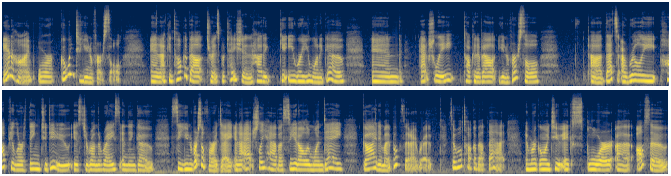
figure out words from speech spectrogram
Anaheim or going to Universal. And I can talk about transportation and how to get you where you want to go. And actually, talking about Universal, uh, that's a really popular thing to do is to run the race and then go see Universal for a day. And I actually have a see it all in one day guide in my book that I wrote. So we'll talk about that. And we're going to explore uh, also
